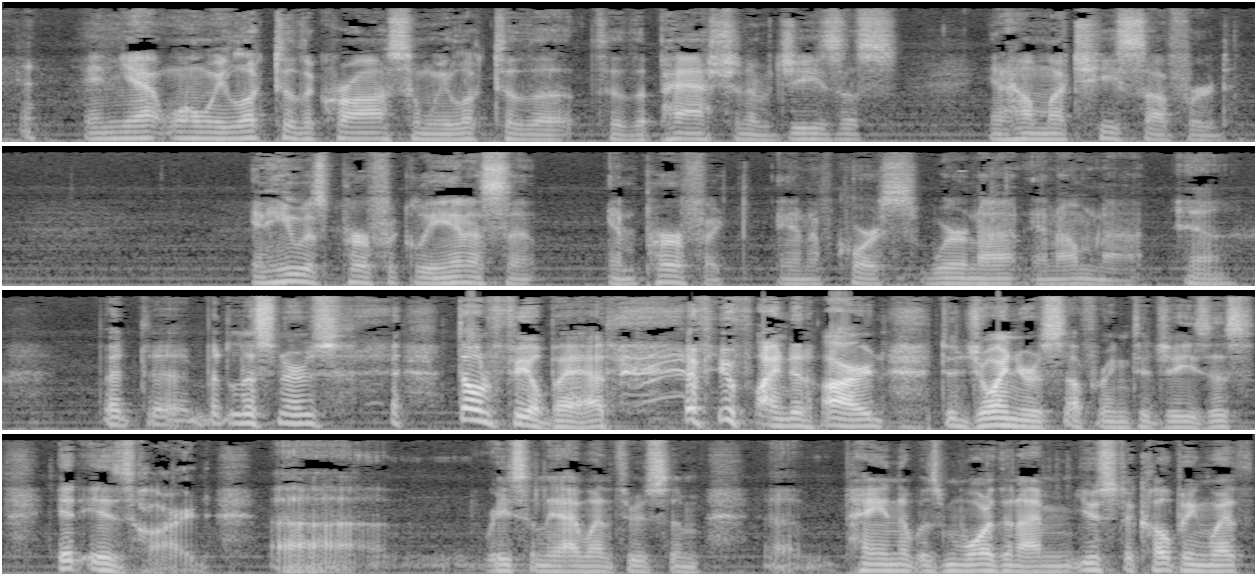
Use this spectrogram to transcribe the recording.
and yet when we look to the cross and we look to the to the passion of Jesus and how much he suffered and he was perfectly innocent and perfect and of course we're not and I'm not. Yeah. But uh, but listeners, don't feel bad if you find it hard to join your suffering to Jesus. It is hard. Uh, recently I went through some uh, pain that was more than I'm used to coping with,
